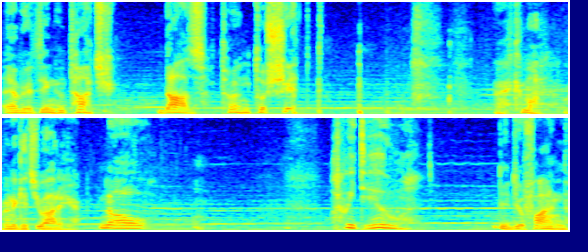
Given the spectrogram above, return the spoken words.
Everything you touch does turn to shit. All right, come on. We're gonna get you out of here. No. What do we do? Did you find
